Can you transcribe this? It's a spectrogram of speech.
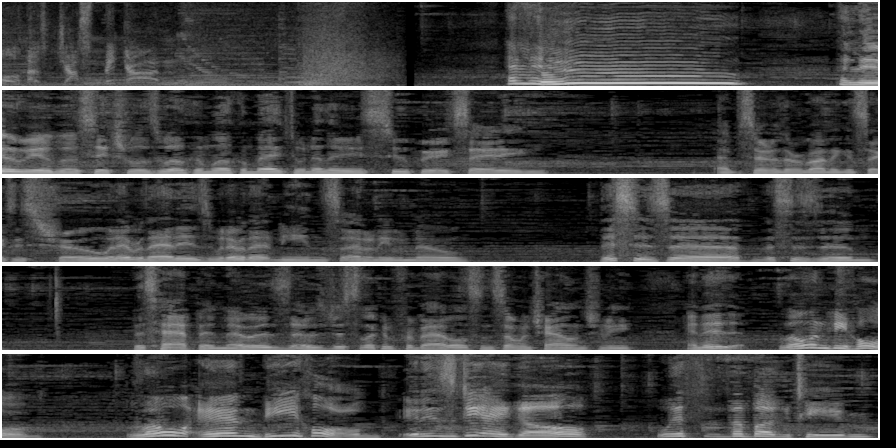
battle has just begun! Hello! Hello, homosexuals. Welcome, welcome back to another super exciting episode of the Robotnik Is Sexy Show. Whatever that is, whatever that means, I don't even know. This is, uh, this is, um, this happened. I was, I was just looking for battles and someone challenged me. And it, lo and behold, lo and behold, it is Diego with the bug team.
